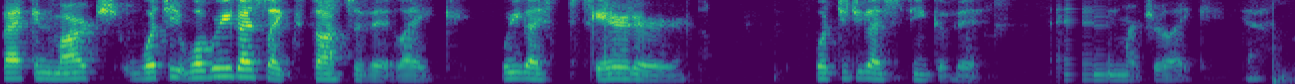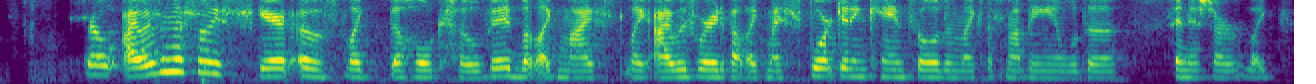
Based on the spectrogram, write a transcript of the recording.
back in March, what you what were you guys like thoughts of it? Like, were you guys scared or what did you guys think of it in March or like yeah? So I wasn't necessarily scared of like the whole COVID, but like my like I was worried about like my sport getting canceled and like us not being able to finish our like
